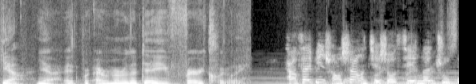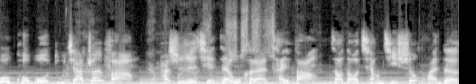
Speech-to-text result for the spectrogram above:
Yeah, yeah. It, I remember the day very clearly. 躺在病床上接受 CNN 主播库珀独家专访，他是日前在乌克兰采访遭到枪击生还的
